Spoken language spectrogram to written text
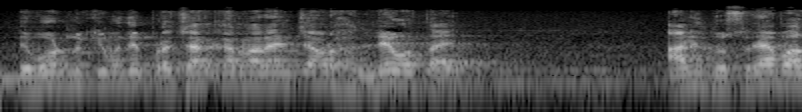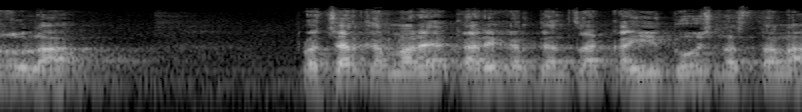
निवडणुकीमध्ये प्रचार करणाऱ्यांच्यावर हल्ले होत आहेत आणि दुसऱ्या बाजूला प्रचार करणाऱ्या कार्यकर्त्यांचा काही दोष नसताना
